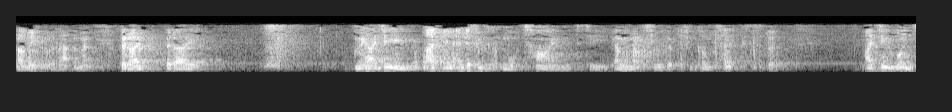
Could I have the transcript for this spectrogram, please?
I'll leave it with that at the moment. But I, but I, I mean, I do, I, and, and different people have more time to do. I mean, obviously we've got different contexts, but I do want,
